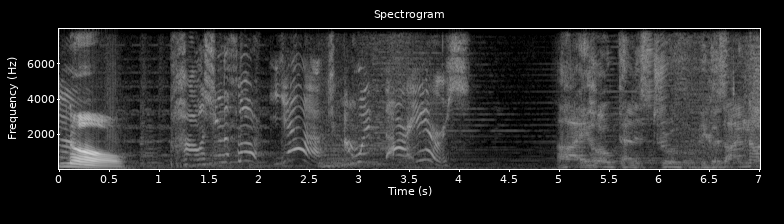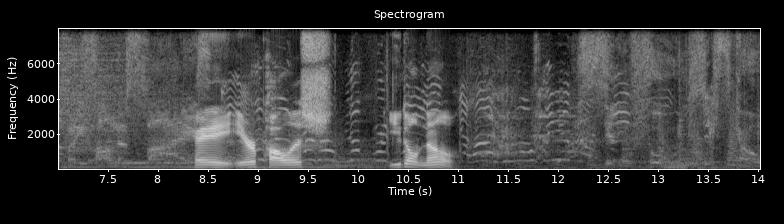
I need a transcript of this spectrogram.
No. Polishing the floor. Yeah, with our ears. I hope that is true because I'm not very fond of spies. Hey, ear polish. You don't know. Silly fool. Cisco.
